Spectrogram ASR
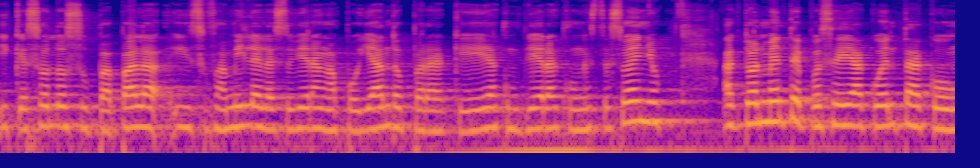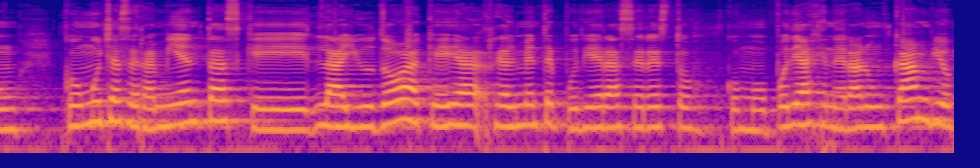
y que solo su papá y su familia la estuvieran apoyando para que ella cumpliera con este sueño. Actualmente pues ella cuenta con, con muchas herramientas que la ayudó a que ella realmente pudiera hacer esto, como podía generar un cambio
